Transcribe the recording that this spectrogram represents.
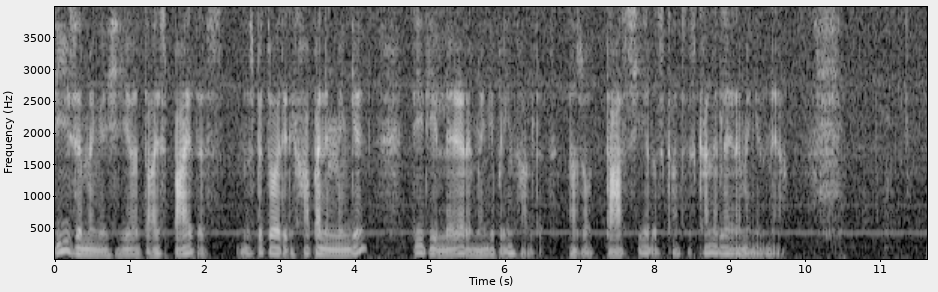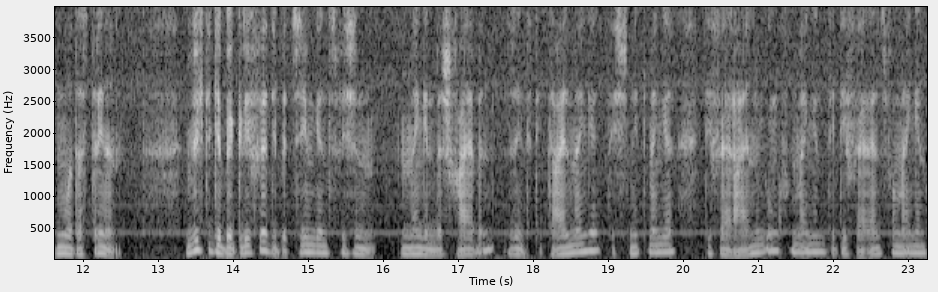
diese Menge hier, da ist beides. Und das bedeutet, ich habe eine Menge, die die leere Menge beinhaltet. Also das hier, das Ganze ist keine leere Menge mehr. Nur das drinnen. Wichtige Begriffe, die Beziehungen zwischen Mengen beschreiben, sind die Teilmenge, die Schnittmenge, die Vereinigung von Mengen, die Differenz von Mengen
